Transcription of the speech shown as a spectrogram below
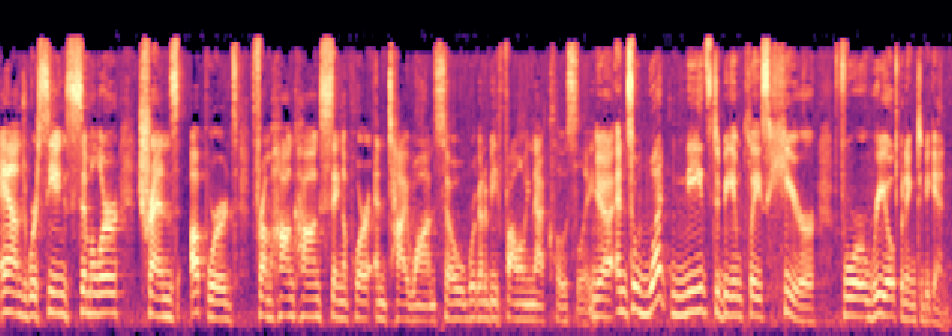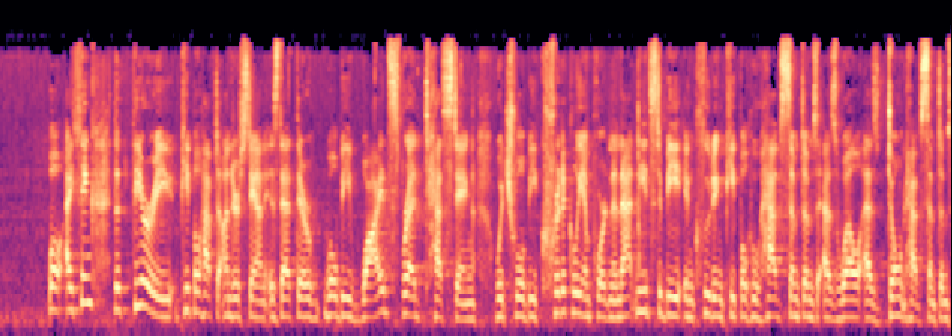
And we're seeing similar trends upwards from Hong Kong, Singapore, and Taiwan. So, we're going to be following that closely. Yeah. And so, what needs to be in place here for reopening to begin? Well, I think the theory people have to understand is that there will be widespread testing, which will be critically important, and that needs to be including people who have symptoms as well as don't have symptoms.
